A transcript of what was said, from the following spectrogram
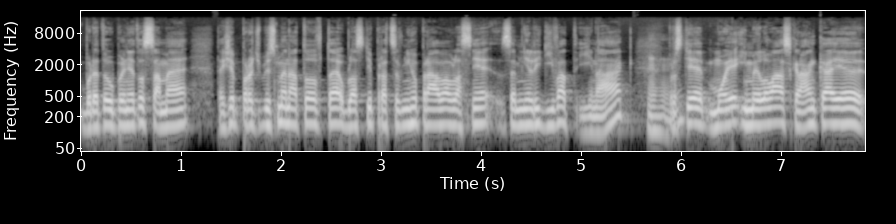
bude to úplně to samé, takže proč bychom na to v té oblasti pracovního práva vlastně se měli dívat jinak? Mm-hmm. Prostě moje e-mailová schránka je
